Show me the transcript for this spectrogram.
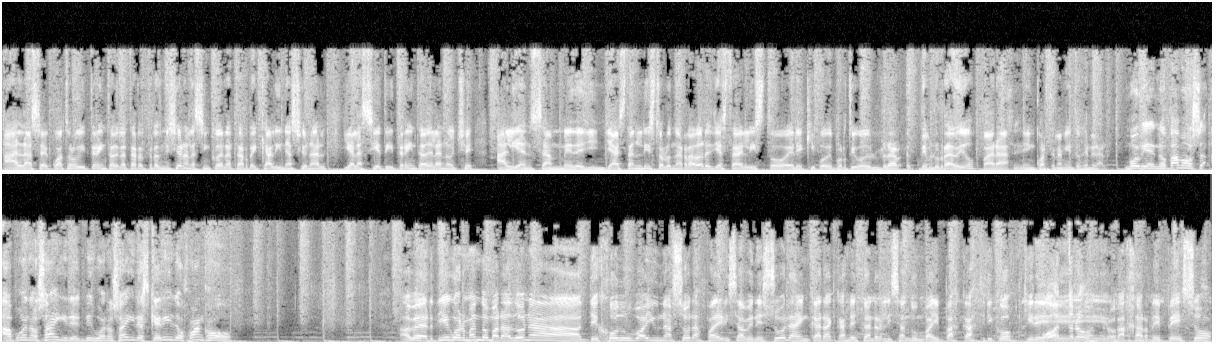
a las eh, 4 y 30 de la tarde transmisión, a las 5 de la tarde Cali Nacional y a las 7 y 30 de la noche Alianza Medellín. Ya están listos los narradores, ya está listo el equipo deportivo de Blue Radio para encuartelamiento general. Muy bien, nos vamos a Buenos Aires, mi Buenos Aires, querido Juanjo. A ver, Diego Armando Maradona dejó Dubái unas horas para irse a Venezuela. En Caracas le están realizando un bypass gástrico. Quiere ¿Otro? eh, bajar de peso.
